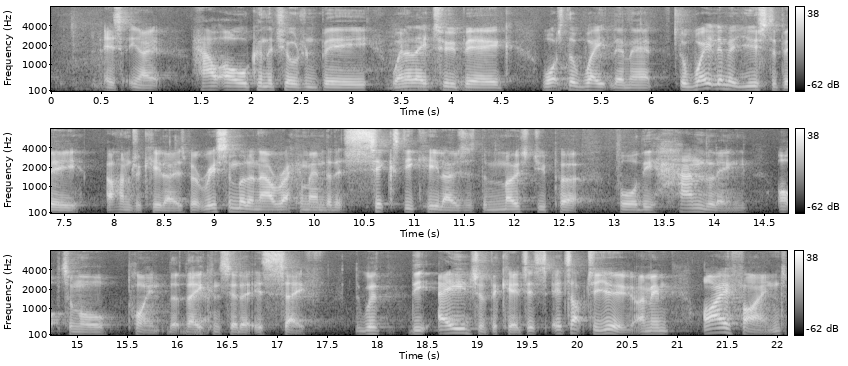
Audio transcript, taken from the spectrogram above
Is you know how old can the children be? When are they too big? What's the weight limit? The weight limit used to be 100 kilos, but Riese and Muller now recommend that it's 60 kilos is the most you put for the handling optimal point that they consider is safe. With the age of the kids, it's it's up to you. I mean, I find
